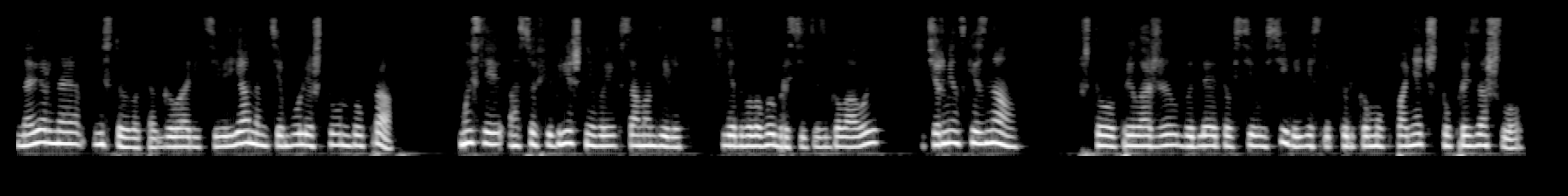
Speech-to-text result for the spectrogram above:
Наверное, не стоило так говорить северянам, тем более, что он был прав. Мысли о Софье Грешневой в самом деле следовало выбросить из головы, и Черменский знал, что приложил бы для этого все усилия, если бы только мог понять, что произошло.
